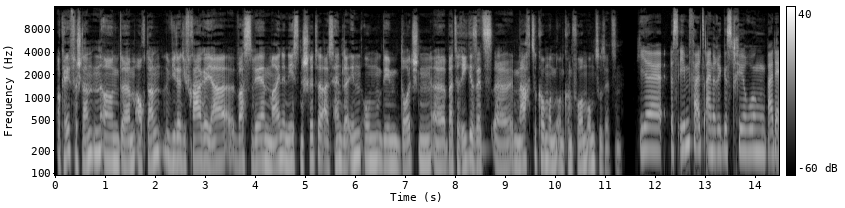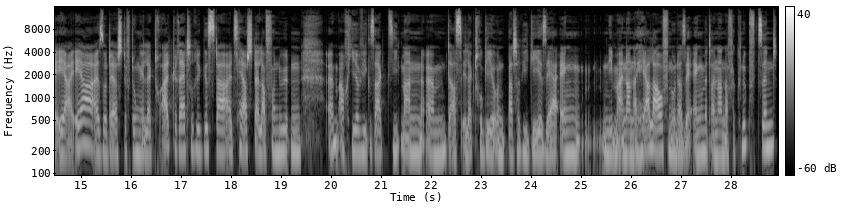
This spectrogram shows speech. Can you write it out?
Okay, verstanden. Und ähm, auch dann wieder die Frage, ja, was wären meine nächsten Schritte als Händlerin, um dem deutschen äh, Batteriegesetz äh, nachzukommen und, und konform umzusetzen? Hier ist ebenfalls eine Registrierung bei der EAR, also der Stiftung Elektroaltgeräteregister als Hersteller vonnöten. Ähm, auch hier, wie gesagt, sieht man, ähm, dass Elektro-G und Batterie-G sehr eng nebeneinander herlaufen oder sehr eng miteinander verknüpft sind.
